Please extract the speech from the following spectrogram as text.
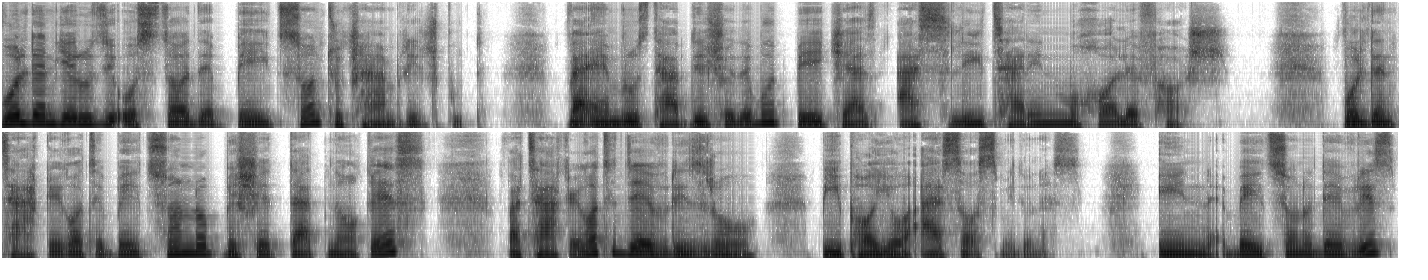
ولدن یه روزی استاد بیتسون تو کمبریج بود و امروز تبدیل شده بود به یکی از اصلی ترین مخالفهاش. ولدن تحقیقات بیتسون رو به شدت ناقص و تحقیقات دوریز رو بیپایه و اساس می‌دونست. این بیتسون و دوریز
